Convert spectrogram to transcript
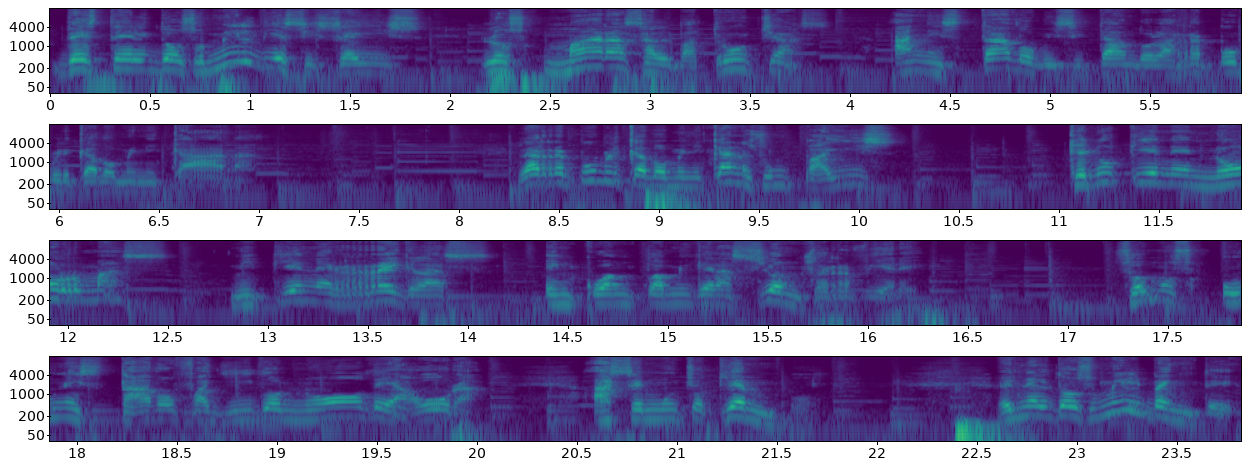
Desde el 2016, los maras salvatruchas han estado visitando la República Dominicana. La República Dominicana es un país que no tiene normas ni tiene reglas en cuanto a migración se refiere. Somos un estado fallido no de ahora, hace mucho tiempo. En el 2020,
